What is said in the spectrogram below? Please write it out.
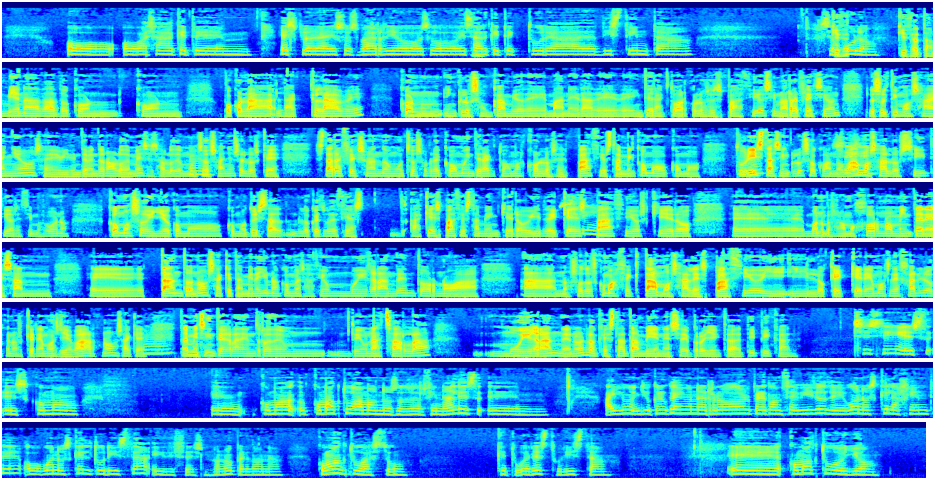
o, o vas a que te mm, explorar esos barrios o esa mm. arquitectura distinta Seguro. Quizá, también ha dado con, con un poco la, la clave con incluso un cambio de manera de, interactuar con los espacios y una reflexión. Los últimos años, evidentemente no hablo de meses, hablo de muchos mm. años en los que está reflexionando mucho sobre cómo interactuamos con los espacios, también como, como turistas, incluso cuando vamos a los sitios, decimos, bueno, ¿cómo soy yo como, como turista? Lo que tú decías, ¿a qué espacios también quiero ir? ¿De qué espacios quiero? Eh, bueno, pues a lo mejor no me interesan eh, tanto, ¿no? O sea, que también hay una conversación muy grande en torno a a nosotros cómo afectamos al espacio y, lo que queremos dejar y lo que nos queremos llevar, ¿no? O sea que también se integra dentro de, un, de una charla muy grande, ¿no? En lo que está también ese proyecto de Atypical. Sí, sí, es, es como... Eh, cómo, cómo, actuamos nosotros. Al final es... Hay un, yo creo que hay un error preconcebido de, bueno, es que la gente, o bueno, es que el turista, y dices, no, no, perdona, ¿cómo actúas tú? Que tú eres turista eh, ¿cómo actúo yo?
